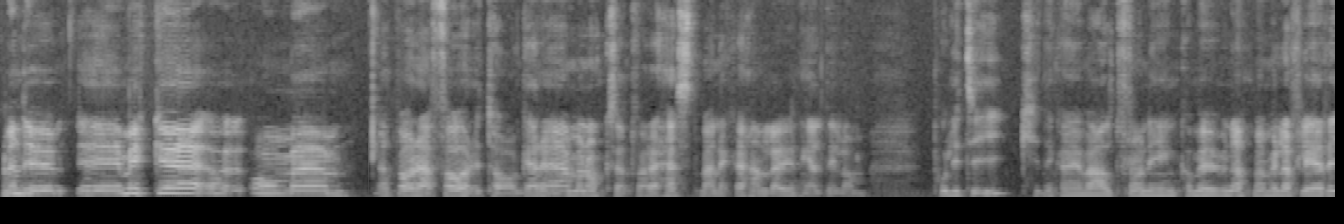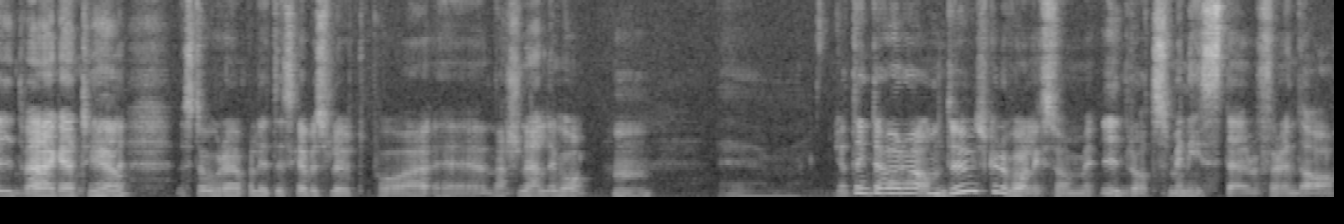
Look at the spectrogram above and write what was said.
Men du, eh, mycket eh, om eh, att vara företagare men också att vara hästmänniska handlar ju en hel del om politik. Det kan ju vara allt från i en kommun att man vill ha fler ridvägar till Ja. stora politiska beslut på nationell nivå. Mm. Jag tänkte höra om du skulle vara liksom idrottsminister för en dag.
